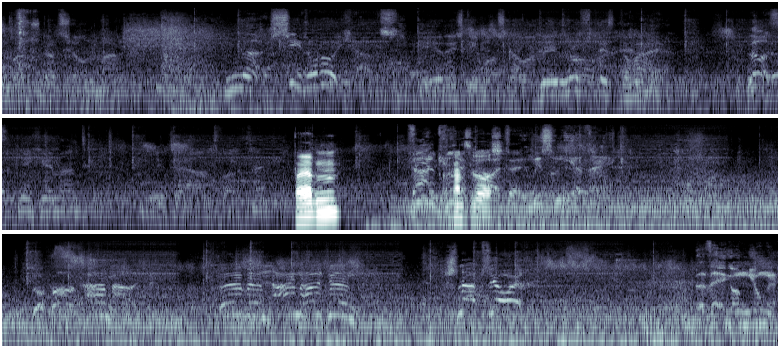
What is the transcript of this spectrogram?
U-Bahn-Station Markt. Na, sieht ruhig aus. Hier ist die Moskauer Die Metro. Luft ist frei. Danke. du kannst los. Wir müssen hier weg. Sofort anhalten. Üben, anhalten. Schnapp sie euch. Bewegung, Junge.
